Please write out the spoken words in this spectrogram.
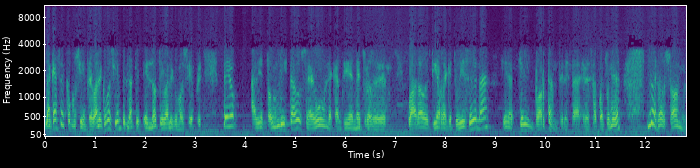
la casa es como siempre, vale como siempre, el lote, el lote vale como siempre. Pero había todo un listado según la cantidad de metros de cuadrado de tierra que tuviese de más, que era, que era importante en esa, en esa oportunidad. Y bueno, son,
